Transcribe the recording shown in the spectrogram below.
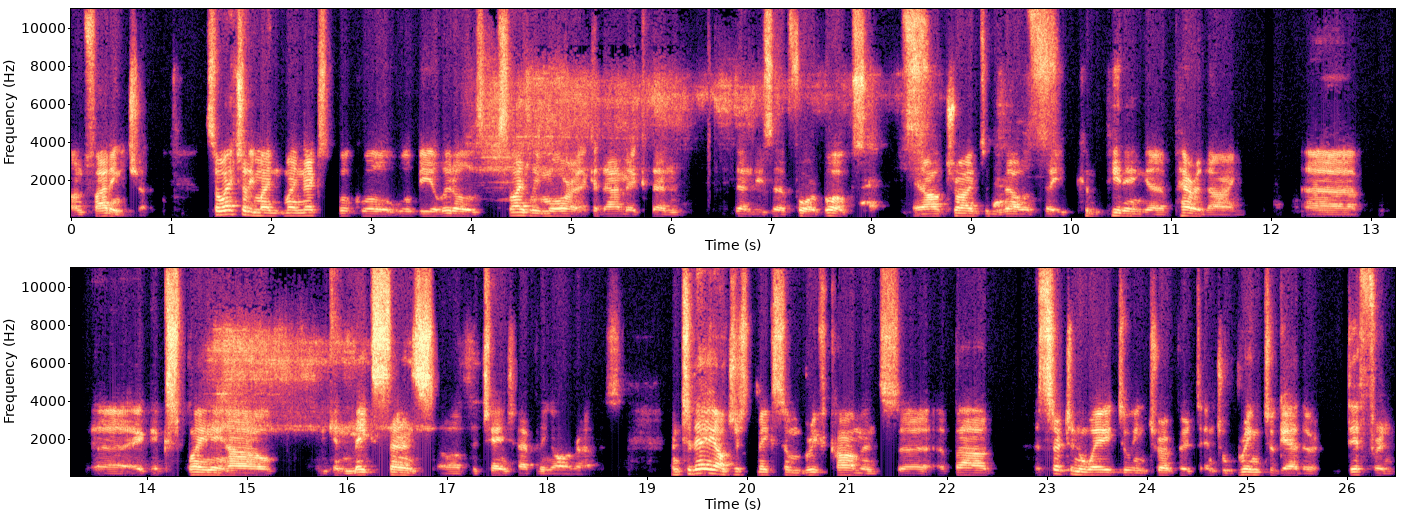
on fighting each other. So actually, my, my next book will, will be a little slightly more academic than, than these uh, four books and I'll try to develop a competing uh, paradigm, uh, uh, explaining how we can make sense of the change happening all around us. And today I'll just make some brief comments uh, about a certain way to interpret and to bring together different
